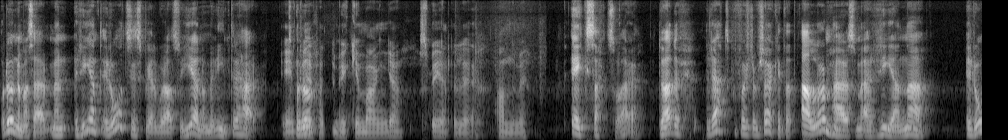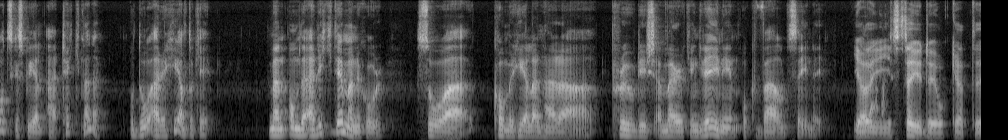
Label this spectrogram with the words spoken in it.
Och då undrar man så här, men rent erotiska spel går alltså igenom men inte det här. Är inte då- det för att det är mycket manga-spel eller anime? Exakt så är det. Du hade rätt på första försöket att alla de här som är rena erotiska spel är tecknade. Och då är det helt okej. Men om det är riktiga människor så äh, kommer hela den här äh, prudish American grejen in och Valve säger nej. Jag gissar ju dock att eh,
